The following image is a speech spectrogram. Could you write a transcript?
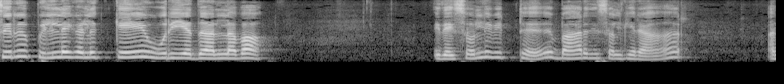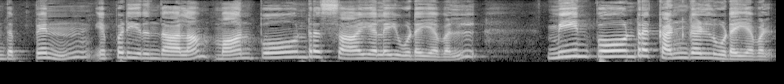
சிறு பிள்ளைகளுக்கே உரியது அல்லவா? இதை சொல்லிவிட்டு பாரதி சொல்கிறார் அந்த பெண் எப்படி இருந்தாலாம் மான் போன்ற சாயலை உடையவள் மீன் போன்ற கண்கள் உடையவள்.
